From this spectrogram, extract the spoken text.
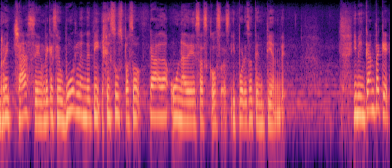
rechacen, de que se burlen de ti. Jesús pasó cada una de esas cosas y por eso te entiende. Y me encanta que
